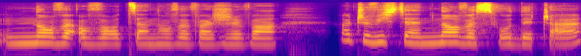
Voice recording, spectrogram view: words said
nowe owoce, nowe warzywa, Oczywiście nowe słodycze,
